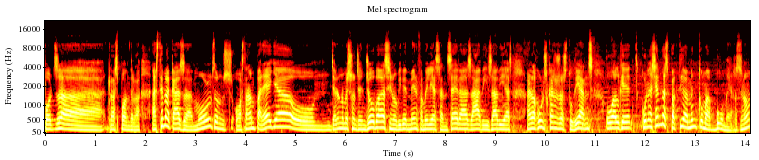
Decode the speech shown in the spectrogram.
pots uh, respondre-la. Estem a casa, molts doncs, o estan en parella o ja no només són gent jove, sinó evidentment famílies senceres, avis, àvies, en alguns casos estudiants, o el que coneixem despectivament com a boomers, no?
